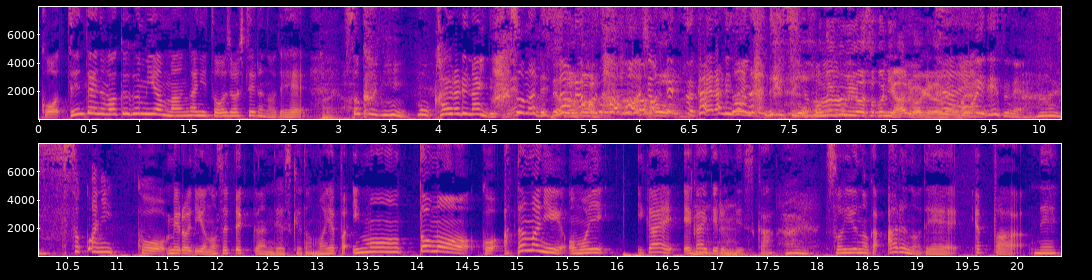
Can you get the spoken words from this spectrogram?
こう、全体の枠組みは漫画に登場しているので、はいはいそこに、もう変えられないんですね。そうなんですよ。なるほど。小説変えられないそうなんですよ。もう骨組みはそこにあるわけだよすごいね。ですね。はい。そこにこうメロディーを乗せていくんですけども、やっぱ妹もこう頭に思い描い描いてるんですか、はいそういうのがあるので、やっぱね、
